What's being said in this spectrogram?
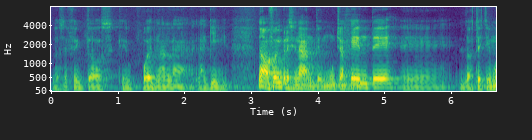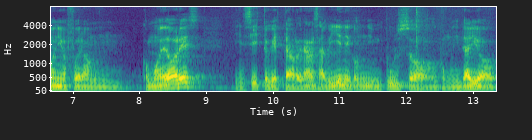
los efectos que puede tener la, quimio. No, fue impresionante, mucha gente, eh, los testimonios fueron conmovedores. Insisto que esta ordenanza viene con un impulso comunitario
